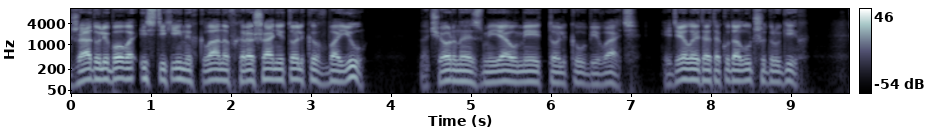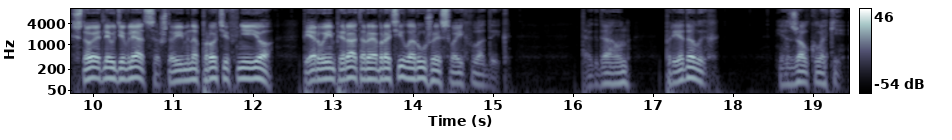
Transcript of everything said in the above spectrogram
Джаду любого из стихийных кланов хороша не только в бою, но черная змея умеет только убивать, и делает это куда лучше других. Стоит ли удивляться, что именно против нее первый император и обратил оружие своих владык? Тогда он предал их. Я сжал кулаки.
